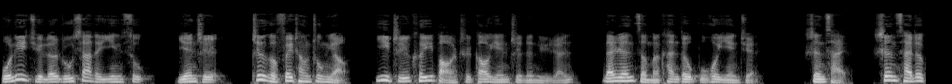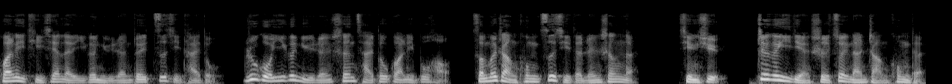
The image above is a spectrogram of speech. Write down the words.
我列举了如下的因素：颜值，这个非常重要。一直可以保持高颜值的女人，男人怎么看都不会厌倦。身材。身材的管理体现了一个女人对自己态度。如果一个女人身材都管理不好，怎么掌控自己的人生呢？情绪这个一点是最难掌控的，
